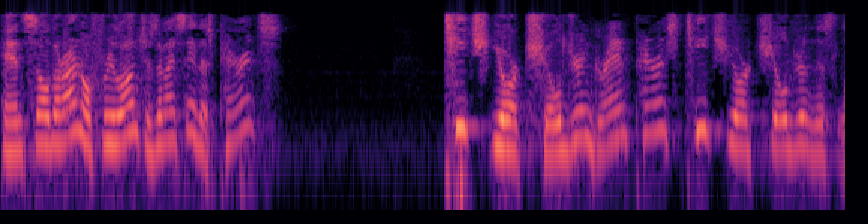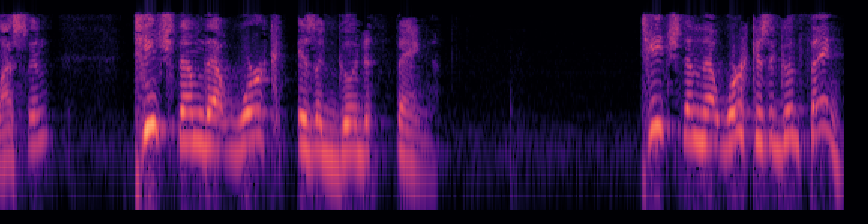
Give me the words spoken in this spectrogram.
And so there are no free lunches. And I say this, parents, teach your children, grandparents, teach your children this lesson. Teach them that work is a good thing. Teach them that work is a good thing.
